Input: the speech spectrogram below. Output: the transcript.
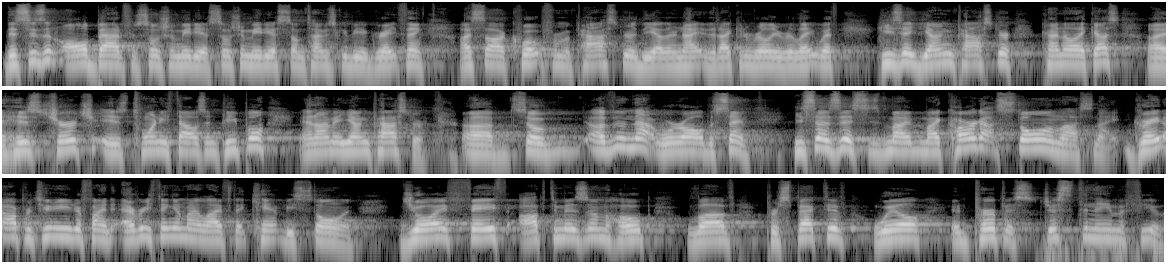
This isn't all bad for social media. Social media sometimes can be a great thing. I saw a quote from a pastor the other night that I can really relate with. He's a young pastor, kind of like us. Uh, his church is 20,000 people, and I'm a young pastor. Uh, so, other than that, we're all the same. He says this is my, my car got stolen last night. Great opportunity to find everything in my life that can't be stolen joy, faith, optimism, hope, love, perspective, will, and purpose, just to name a few.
